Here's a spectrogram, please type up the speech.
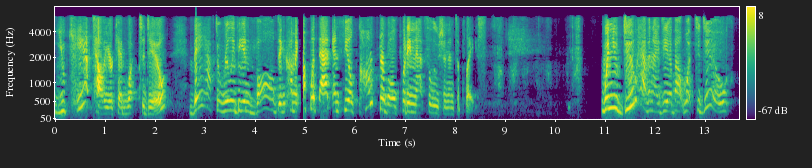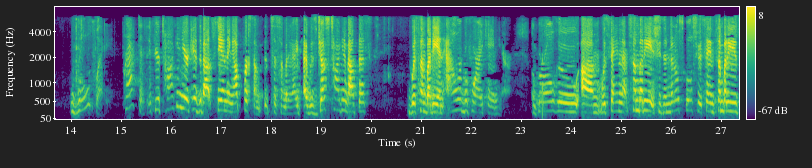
you can't tell your kid what to do. They have to really be involved in coming up with that and feel comfortable putting that solution into place. When you do have an idea about what to do, role play, practice. If you're talking to your kids about standing up for some, to somebody, I, I was just talking about this with somebody an hour before I came here. A girl who um, was saying that somebody, she's in middle school, she was saying somebody's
